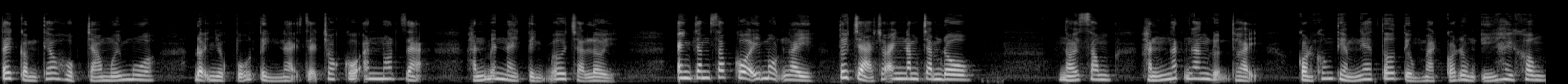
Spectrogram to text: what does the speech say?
tay cầm theo hộp cháo mới mua, đợi Nhược Vũ tỉnh lại sẽ cho cô ăn nót dạ. Hắn bên này tỉnh bơ trả lời. Anh chăm sóc cô ấy một ngày, tôi trả cho anh 500 đô. Nói xong, hắn ngắt ngang điện thoại, còn không thèm nghe Tô Tiểu Mạt có đồng ý hay không.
